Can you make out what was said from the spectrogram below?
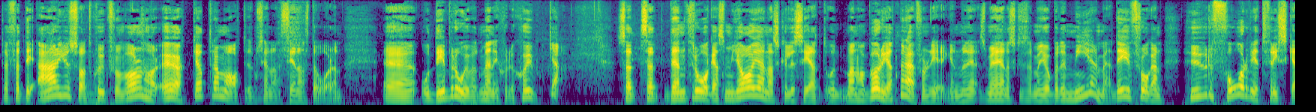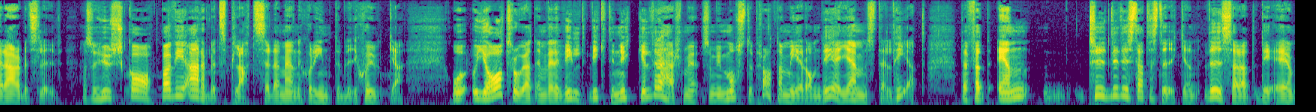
Därför att det är ju så att sjukfrånvaron har ökat dramatiskt de sena- senaste åren. Eh, och det beror ju på att människor är sjuka. Så att, så att den fråga som jag gärna skulle se att och man har börjat med det här från regeringen, men som jag gärna skulle se att man jobbade mer med, det är ju frågan hur får vi ett friskare arbetsliv? Alltså hur skapar vi arbetsplatser där människor inte blir sjuka? Och, och jag tror att en väldigt viktig nyckel till det här som, jag, som vi måste prata mer om, det är jämställdhet. Därför att en tydligt i statistiken visar att det är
